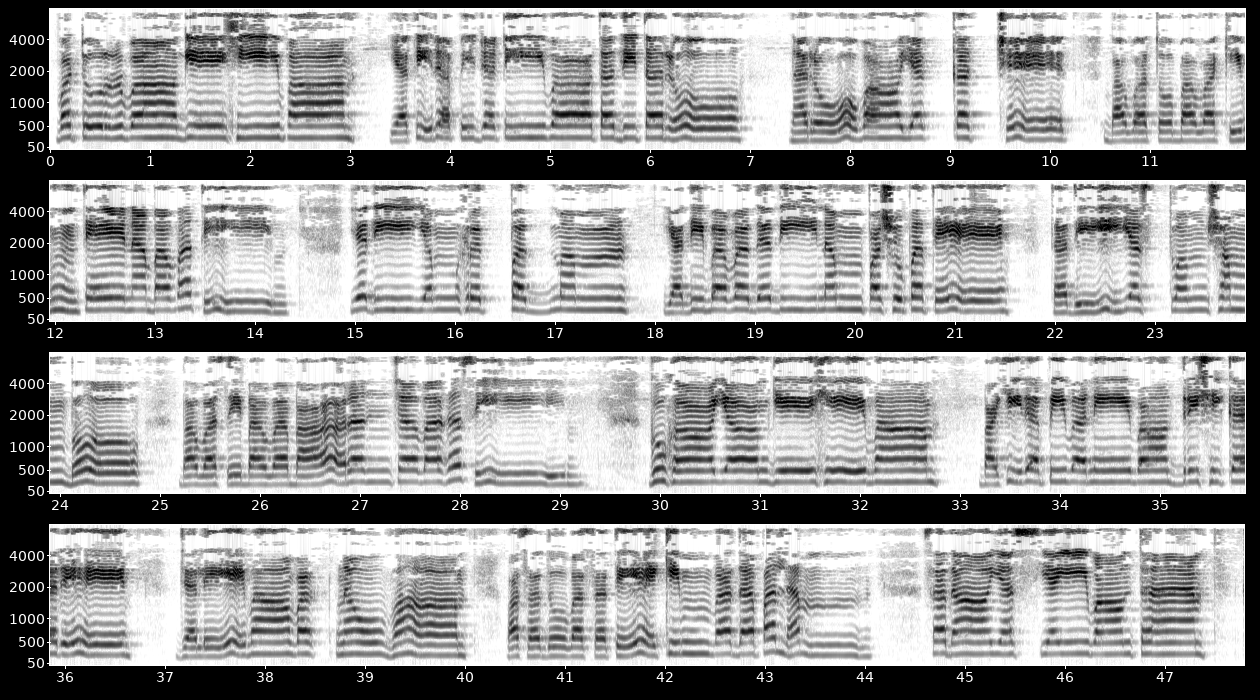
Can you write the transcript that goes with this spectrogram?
वटुर्वा गेही वा यतिरपि जटी वा तदितरो नरो वा यः कच्छेत् भवतु भव किम् तेन भवति यदीयम् हृत्पद्मम् यदि भवदीनम् पशुपते तदीयस्त्वम् शम्भो भवसि भवभारम् च वहसि। गुहायाम् गेहे वा बहिरपि वने वादृशिकरे जले वा वह्नौ वा वसदु वसते किम् वदफलम् सदा यस्यैवान्त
